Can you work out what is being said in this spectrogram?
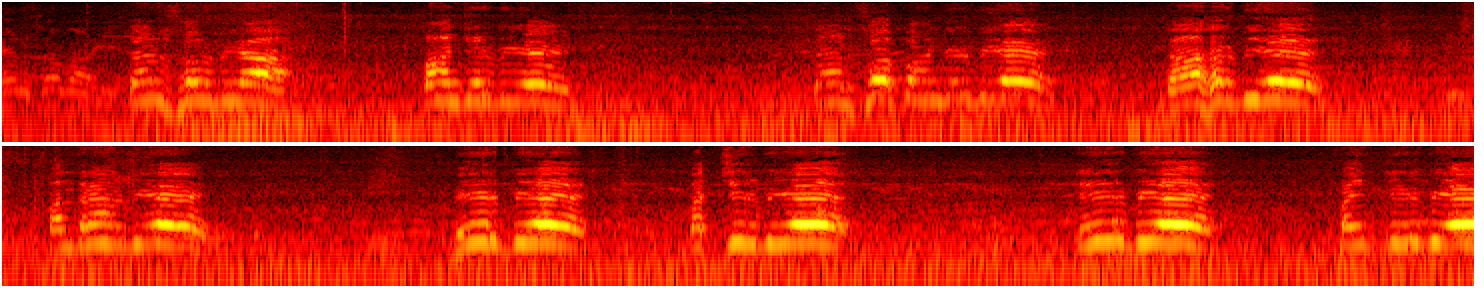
300 ਰੁਪਿਆ 5 ਰੁਪਏ 305 ਰੁਪਏ 10 ਰੁਪਏ 15 ਰੁਪਏ 20 ਰੁਪਏ 25 ਰੁਪਏ 30 ਰੁਪਏ 35 ਰੁਪਏ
